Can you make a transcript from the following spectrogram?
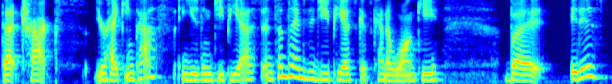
that tracks your hiking path using GPS. And sometimes the GPS gets kind of wonky, but it is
